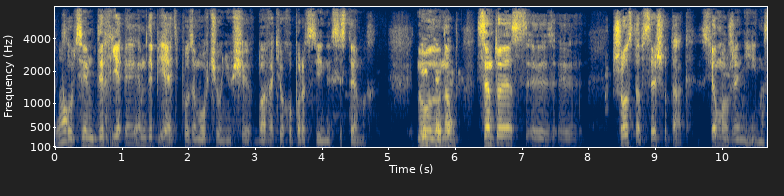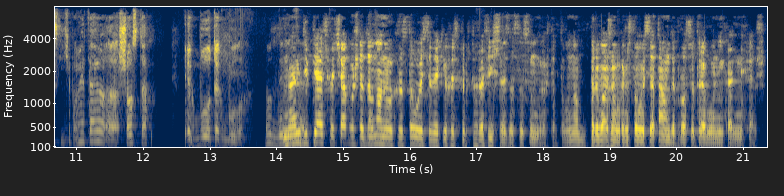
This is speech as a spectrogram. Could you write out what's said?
ну, Хлопці, MD5, MD5 по замовчуванню ще в багатьох операційних системах. Ну, на. CentOS е, е, шоста все, що так. Сьома вже ні, наскільки пам'ятаю, а шоста, як було, так було. Ну, Ну. MD5 хоча б вже давно не використовується в якихось криптографічних застосунках. Тобто воно переважно використовується там, де просто треба унікальний хеш.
